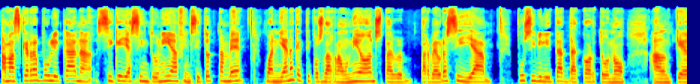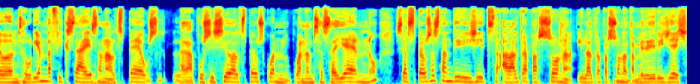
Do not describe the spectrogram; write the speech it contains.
Amb Esquerra Republicana sí que hi ha sintonia, fins i tot també quan hi ha aquest tipus de reunions per, per veure si hi ha possibilitat d'acord o no. El que ens hauríem de fixar és en els peus, la posició dels peus quan, quan ens asseiem, no? Si els peus estan dirigits a l'altra persona i l'altra persona també dirigeix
